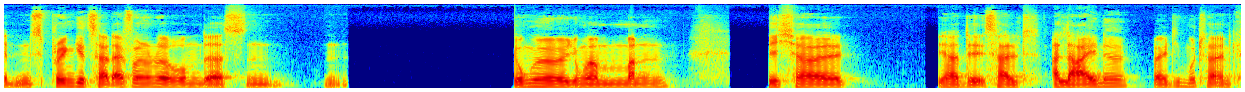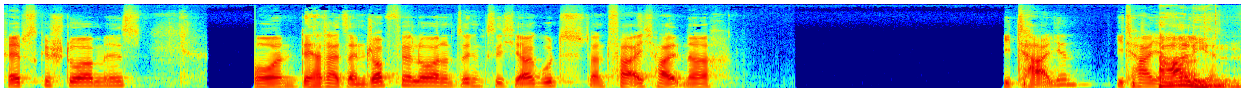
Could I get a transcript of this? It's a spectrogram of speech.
in Spring geht es halt einfach nur darum, dass ein, ein junge, junger Mann sich halt, ja, der ist halt alleine, weil die Mutter an Krebs gestorben ist. Und der hat halt seinen Job verloren und denkt sich, ja gut, dann fahre ich halt nach Italien. Italien. Italien.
